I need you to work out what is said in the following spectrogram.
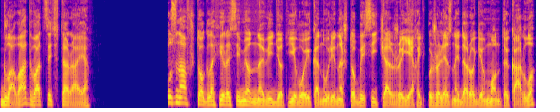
Глава двадцать вторая. Узнав, что Глафира Семеновна ведет его и Конурина, чтобы сейчас же ехать по железной дороге в Монте-Карло,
